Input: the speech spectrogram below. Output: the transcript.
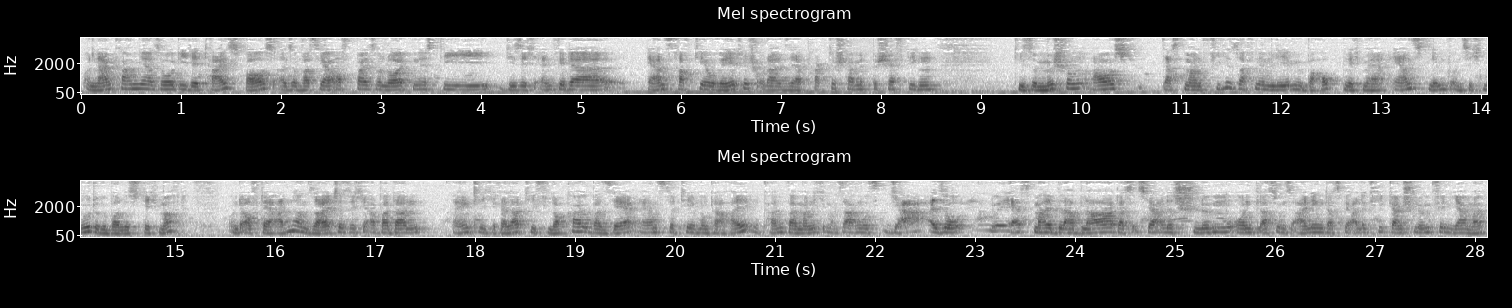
und dann kamen ja so die Details raus, also was ja oft bei so Leuten ist, die, die sich entweder ernsthaft theoretisch oder sehr praktisch damit beschäftigen, diese Mischung aus, dass man viele Sachen im Leben überhaupt nicht mehr ernst nimmt und sich nur darüber lustig macht und auf der anderen Seite sich aber dann eigentlich relativ locker über sehr ernste Themen unterhalten kann, weil man nicht immer sagen muss, ja, also erstmal bla bla, das ist ja alles schlimm und lass uns einigen, dass wir alle Krieg ganz schlimm finden, ja mal.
